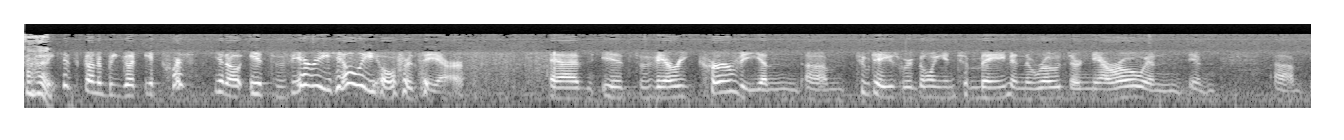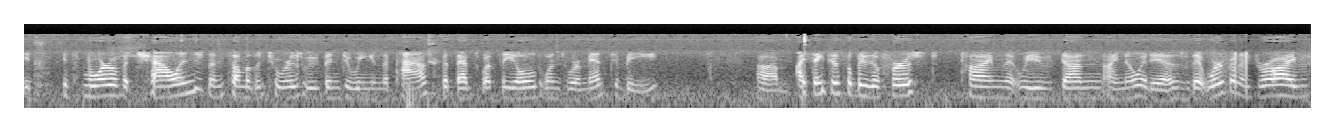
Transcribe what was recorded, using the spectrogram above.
go I think it's going to be good. Of course, you know, it's very hilly over there. And it's very curvy. And um, two days we're going into Maine, and the roads are narrow, and, and um, it's it's more of a challenge than some of the tours we've been doing in the past. But that's what the old ones were meant to be. Um, I think this will be the first time that we've done. I know it is that we're going to drive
